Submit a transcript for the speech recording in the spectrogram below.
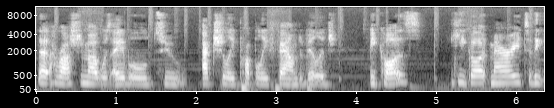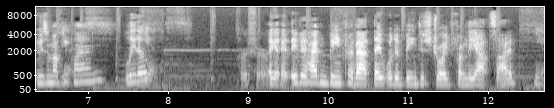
that Hashirama was able to actually properly found a village because he got married to the Uzumaki Yes. clan leader. Yes. For sure. Like, if it hadn't been for that, they would have been destroyed from the outside. Yeah.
